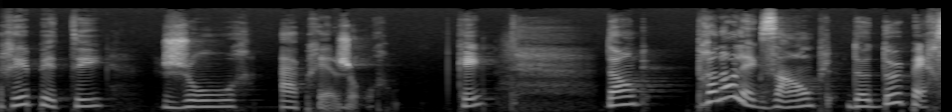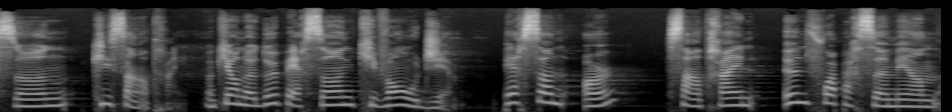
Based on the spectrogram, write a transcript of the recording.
répétés jour après jour. OK? Donc, prenons l'exemple de deux personnes qui s'entraînent. OK? On a deux personnes qui vont au gym. Personne 1 s'entraîne une fois par semaine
